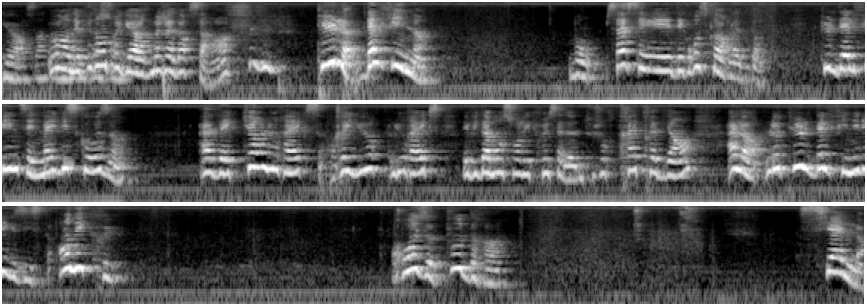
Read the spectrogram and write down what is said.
girls. hein, Ouais, on est plutôt entre girls, moi j'adore ça. hein. Pull Delphine. Bon, ça c'est des gros scores là-dedans. Pull Delphine, c'est une maille viscose avec cœur lurex, rayure lurex. Évidemment sur les crus, ça donne toujours très très bien. Alors, le pull Delphine, il existe en écru. Rose poudre. Ciel.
